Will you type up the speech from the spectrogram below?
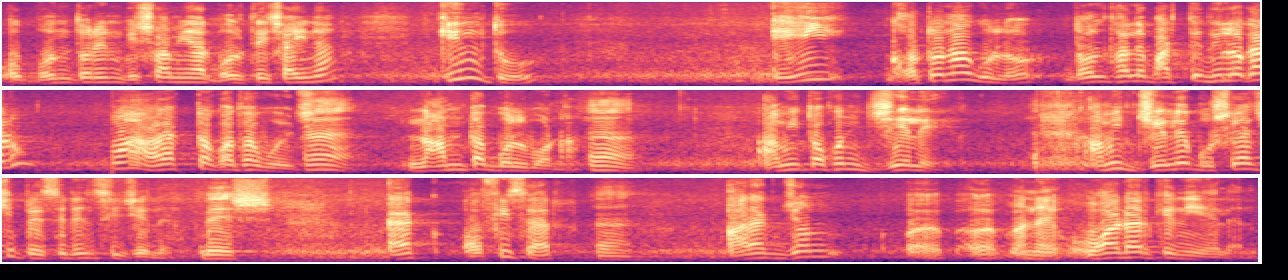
অভ্যন্তরীণ বিষয় আমি আর বলতে চাই না। কিন্তু এই ঘটনাগুলো দল তাহলে বাড়তে দিল কেন? আর একটা কথা বলছি। হ্যাঁ। নামটা বলব না। হ্যাঁ। আমি তখন জেলে আমি জেলে বসে আছি প্রেসিডেন্সি জেলে। বেশ। এক অফিসার হ্যাঁ। আর একজন মানে ওয়ার্ডারকে নিয়ে এলেন।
